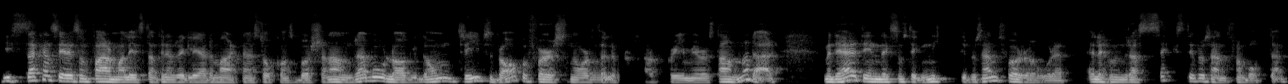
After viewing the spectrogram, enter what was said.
Vissa kan se det som farmarlistan till den reglerade marknaden Stockholmsbörsen. Andra bolag de trivs bra på First North mm. eller North Premier och stannar där. Men det är ett index som steg 90% förra året eller 160% från botten.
